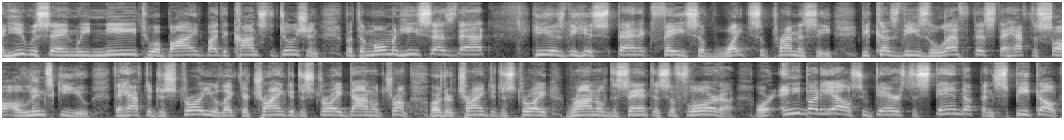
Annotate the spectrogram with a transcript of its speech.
And he was saying we need to abide by the Constitution. But the moment he says that, he is the Hispanic face of white supremacy because these leftists, they have to Saul Alinsky you. They have to destroy you like they're trying to destroy Donald Trump or they're trying to destroy Ronald DeSantis of Florida or anybody else who dares to stand up and speak out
